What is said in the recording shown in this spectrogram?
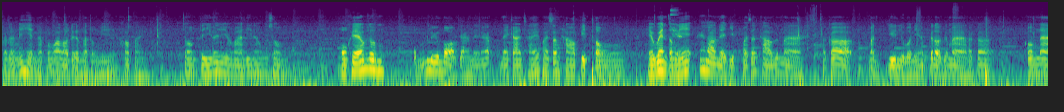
ก็จะไม่เห็นนะเพราะว่าเราเดินมาตรงนี้เข้าไปโจมตีก็จะมีประมาณนี้นะคุณผู้ชมโอเคครับคุณผู้ชมผมลืมบอกอย่างหนึงครับในการใช้ Poison Cloud ปิดตรงเฮเว่นตรงนี้ให้เราเนี่ยหยิบ Poison Cloud ขึ้นมา แล้วก็มันยืนอยู่บนนี้ครับกระโดดขึ้นมาแล้วก็ ก้มหน้า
